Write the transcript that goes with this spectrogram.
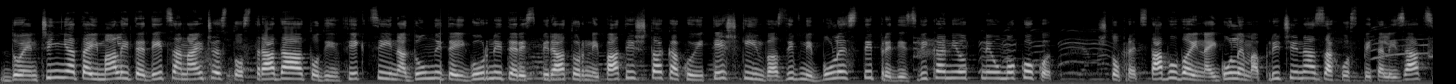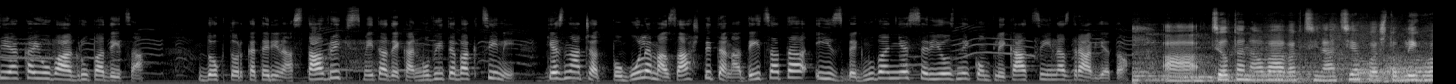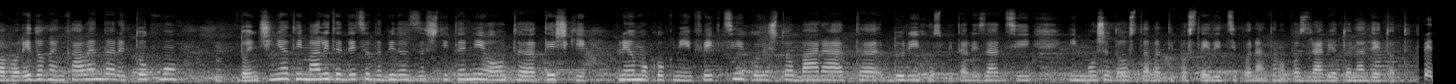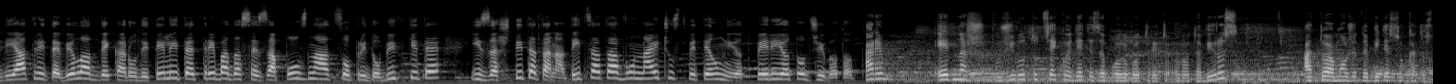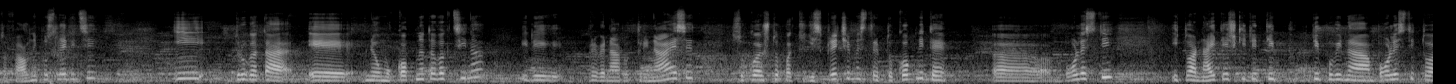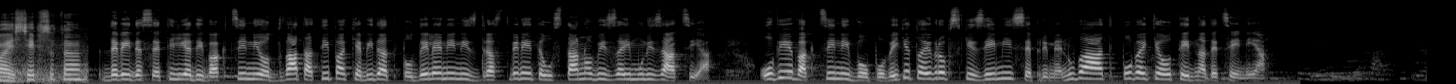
Доенчињата и малите деца најчесто страдаат од инфекции на долните и горните респираторни патишта, како и тешки инвазивни болести предизвикани од пневмококот, што представува и најголема причина за хоспитализација кај оваа група деца. Доктор Катерина Ставрик смета дека новите вакцини ќе значат поголема заштита на децата и избегнување сериозни компликации на здравјето. А целта на оваа вакцинација која што влегува во редовен календар е токму доенчињата и малите деца да бидат заштитени од тешки пнеумококни инфекции кои што бараат дури хоспитализации и може да остават и последици понатаму по здравјето на детот. Педиатрите велат дека родителите треба да се запознаат со придобивките и заштитата на децата во најчувствителниот период од животот. Барем еднаш во животот секој дете заболува од ротавирус, а тоа може да биде со катастрофални последици и другата е неумококната вакцина или Превенарот 13, со која што пак ќе ги спречеме стрептококните а, болести и тоа најтешките тип, типови на болести, тоа е сепсата. 90.000 вакцини од двата типа ќе бидат поделени низ здравствените установи за имунизација. Овие вакцини во повеќето европски земји се применуваат повеќе од една деценија.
